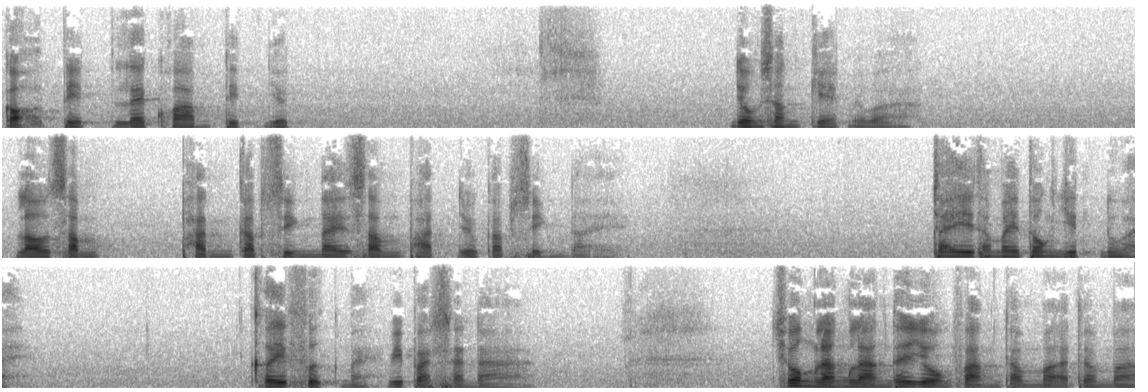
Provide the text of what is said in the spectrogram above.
เกาะติดและความติดยึดโยมสังเกตไหมว่า เราสัม พันกับสิ่งไหนสัมผัสอยู่กับสิ่งใด ใจทำไมต้องยึดด้วย เคยฝึกไหมวิปัสสนา ช่วงหลังๆถ้าโยมฟังธรรมะธรรมา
